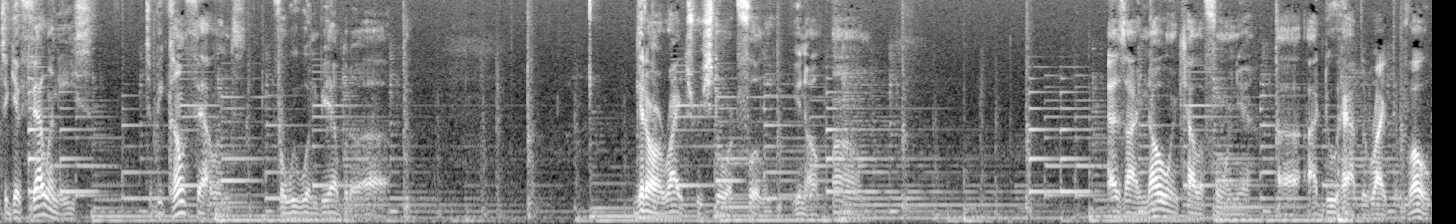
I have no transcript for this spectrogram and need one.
to get felonies, to become felons, for we wouldn't be able to uh, get our rights restored fully, you know. Um, as I know in California, uh, I do have the right to vote.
